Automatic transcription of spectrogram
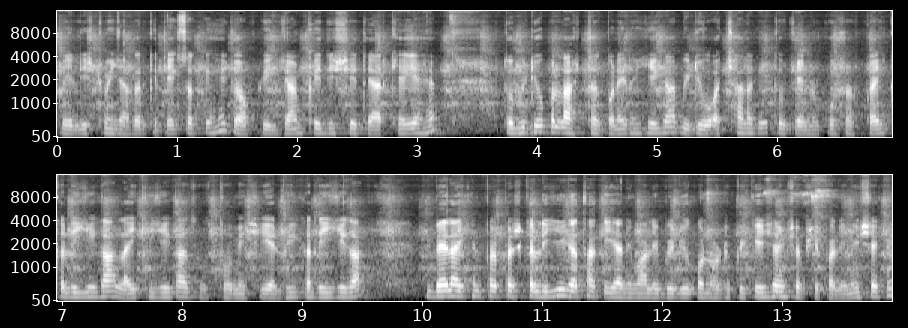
प्लेलिस्ट में जाकर के देख सकते हैं, जो आपके एग्ज़ाम के दृष्टि तैयार किया गया है। तो वीडियो पर लास्ट तक बने रहिएगा, वीडियो अच्छा लगे तो चैनल को सब्सक्राइब कर लीजिएगा, लाइक कीजिएगा, दोस्तों में शेयर भी कर दीजिएगा। बेल आइकन पर प्रेस कर लीजिएगा, ताकि आने वाले वीडियो का नोटिफिकेशन सबसे पहले मिल सके।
